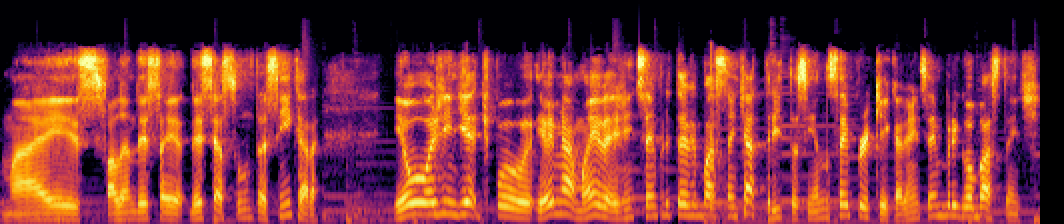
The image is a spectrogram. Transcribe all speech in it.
Mas falando desse, desse assunto assim, cara, eu hoje em dia, tipo, eu e minha mãe, velho, a gente sempre teve bastante atrito, assim, eu não sei porquê, cara, a gente sempre brigou bastante,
